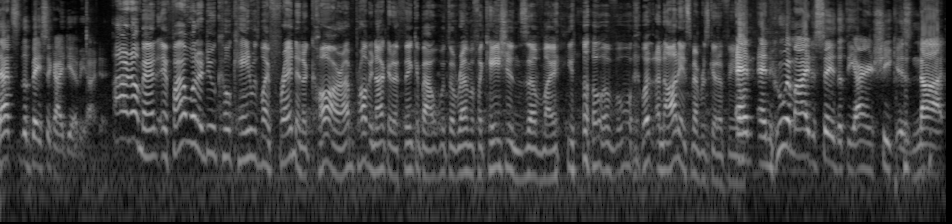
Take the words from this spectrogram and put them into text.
That's the basic idea behind it. I don't know, man. If I want to do cocaine with my friend in a car, I'm probably not going to think about what the ramifications of my, you know, of what an audience member's going to feel. And and who am I to say that the Iron Sheik is not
